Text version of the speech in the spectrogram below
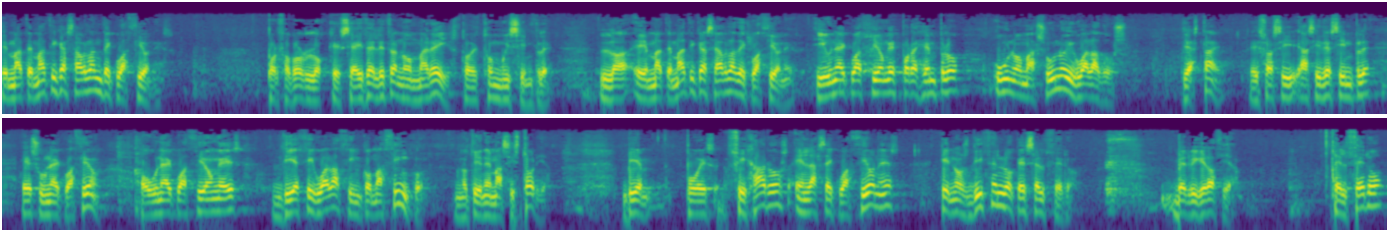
En matemáticas hablan de ecuaciones. Por favor, los que seáis de letra no os maréis, todo esto es muy simple. en matemáticas se habla de ecuaciones y una ecuación es, por ejemplo, 1 más 1 igual a 2. Ya está, ¿eh? Eso así, así de simple es una ecuación. O una ecuación es 10 igual a 5 más 5, no tiene más historia. Bien, pues fijaros en las ecuaciones que nos dicen lo que es el cero. Verbigracia. El cero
